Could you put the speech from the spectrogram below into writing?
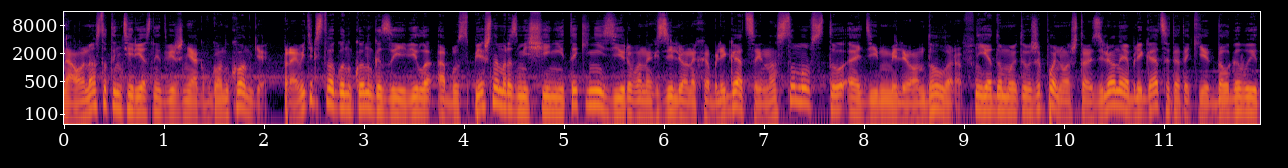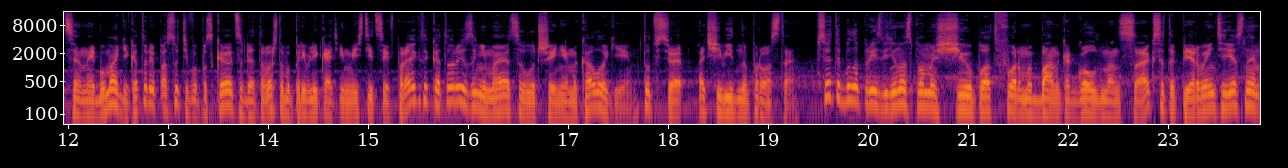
А у нас тут интересный движняк в Гонконге. Правительство Гонконга заявило об успешном размещении токенизированных зеленых облигаций на сумму в 101 миллион долларов. Я думаю, ты уже понял, что зеленые облигации это такие долговые ценные бумаги, которые по сути выпускаются для того, чтобы привлекать инвестиции в проекты, которые занимаются улучшением экологии. Тут все очевидно просто. Все это было произведено с помощью платформы банка Goldman Sachs, это первое интересное.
